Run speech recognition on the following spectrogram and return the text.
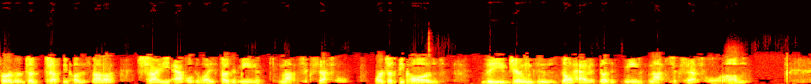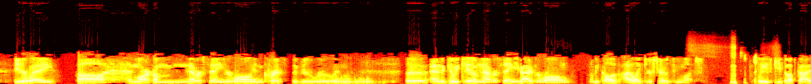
further. Just just because it's not a shiny Apple device doesn't mean it's not successful. Or just because the Joneses don't have it doesn't mean it's not successful. Um, either way, uh, and Mark, I'm never saying you're wrong, and Chris, the guru, and the and the gooey kid, I'm never saying you guys are wrong because I like your show too much. Please keep it up, guys.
